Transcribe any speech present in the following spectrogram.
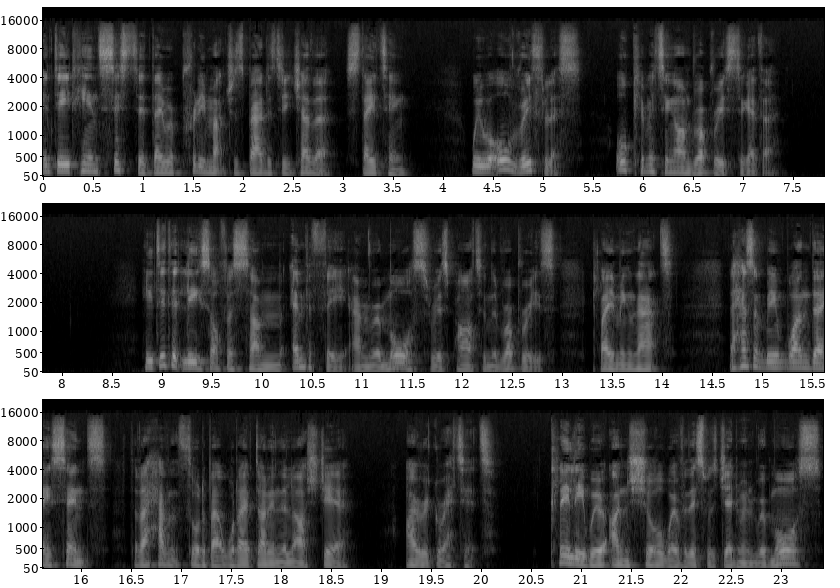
Indeed, he insisted they were pretty much as bad as each other, stating, We were all ruthless, all committing armed robberies together. He did at least offer some empathy and remorse for his part in the robberies, claiming that there hasn't been one day since that I haven't thought about what I've done in the last year. I regret it. Clearly, we were unsure whether this was genuine remorse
